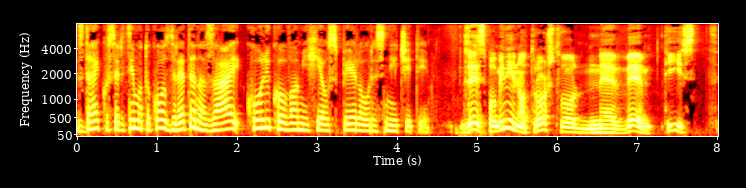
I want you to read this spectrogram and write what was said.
zdaj, ko se recimo tako ozrete nazaj, koliko vam jih je uspelo uresničiti? Zdaj, spomini na otroštvo, ne vem, tist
